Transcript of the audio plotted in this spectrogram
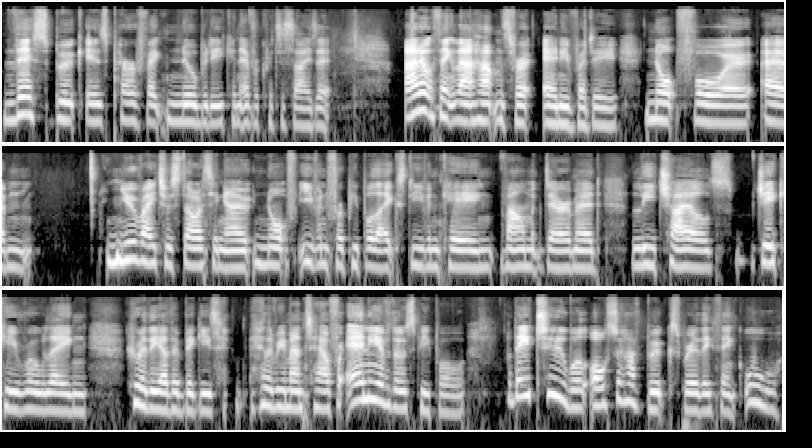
This book is perfect. Nobody can ever criticize it. I don't think that happens for anybody. Not for um, new writers starting out, not even for people like Stephen King, Val McDermid, Lee Childs, J.K. Rowling, who are the other biggies, Hilary Mantel, for any of those people, they too will also have books where they think, oh,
